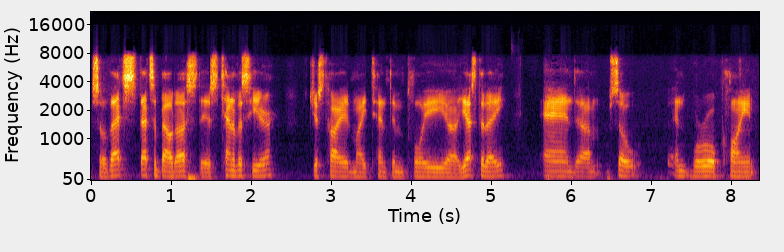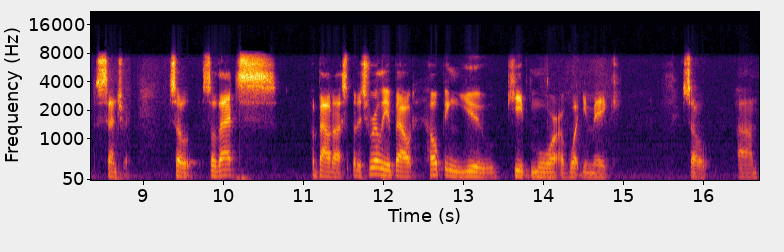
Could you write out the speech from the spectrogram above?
So that's that's about us. There's ten of us here. Just hired my tenth employee uh, yesterday and um, so and we're all client centric. So so that's about us, but it's really about helping you keep more of what you make. So um,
